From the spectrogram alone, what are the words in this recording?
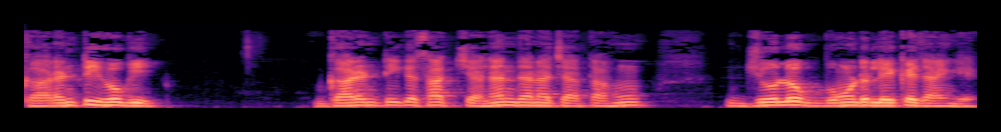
गारंटी होगी गारंटी के साथ चैलेंज देना चाहता हूँ, जो लोग बॉन्ड लेके जाएँगे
